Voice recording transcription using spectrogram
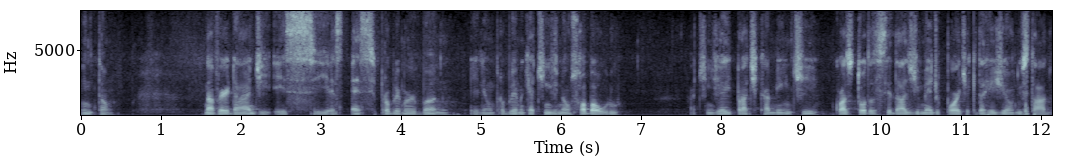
Então, na verdade, esse, esse problema urbano, ele é um problema que atinge não só Bauru, atinge aí praticamente quase todas as cidades de médio porte aqui da região do estado.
